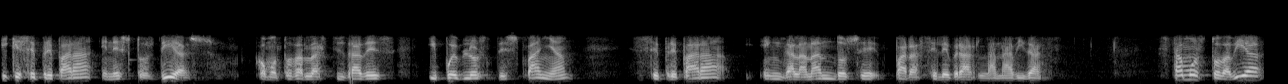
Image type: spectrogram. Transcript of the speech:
y que se prepara en estos días, como todas las ciudades y pueblos de España, se prepara engalanándose para celebrar la Navidad. Estamos todavía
